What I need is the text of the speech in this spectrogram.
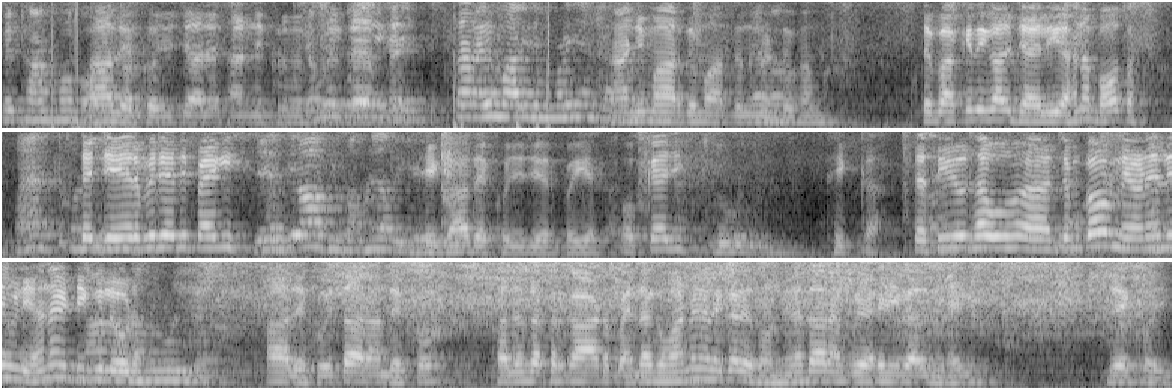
ਤੇ ਥਾਂ ਥਾਂ ਆ। ਬਹੁਤ ਦੇਖੋ ਜੀ ਚਾਰੇ ਥਾਂ ਨਿਕਲਵੇਂ ਪੂਰੇ ਗੈਪ ਤੇ। ਤਾਰਾ ਵੀ ਮਾਰੀ ਦੇ ਮੜੀ ਜਾਂਦਾ ਹਾਂਜੀ ਮਾਰ ਦਿਓ ਮਾਰ ਦਿਓ ਮਿੰਟ ਦਿਓ ਕੰਮ। ਤੇ ਬਾਕੀ ਦੀ ਗੱਲ ਜੈਲੀ ਆ ਹਨਾ ਬਹੁਤ। ਤੇ ਜੇਰ ਵੀਰੇ ਦੀ ਪੈ ਗਈ? ਜੇ ਦੀ ਆਪ ਹੀ ਸਾਹਮਣੇ ਆ ਵੀ ਠੀਕ ਆ ਦੇਖੋ ਜੀ ਜੇਰ ਪਈ ਹੈ ਓਕੇ ਜੀ। ਠੀਕ ਆ। ਤੇ ਸੀਲ ਸਾਊ ਚਮਕੌਰ ਨਿਆਣੇ ਦੀ ਵੀ ਨਹੀਂ ਹਨਾ ਏਡੀ ਕੋਈ ਲੋੜ? ਆ ਦੇਖੋ ਇਹ ਧਾਰਾਂ ਦੇਖੋ। ਥੱਲੇ ਦਾ ਕਰਕਾਟ ਪੈਂਦਾ ਗਵਾਂਢੀਆਂ ਦੇ ਘਰੇ ਸੁਣਨੀਆਂ ਧਾਰਾਂ ਕੋਈ ਇਹੋ ਜਿਹੀ ਗੱਲ ਨਹੀਂ ਹੈਗੀ। ਦੇਖੋ ਜੀ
